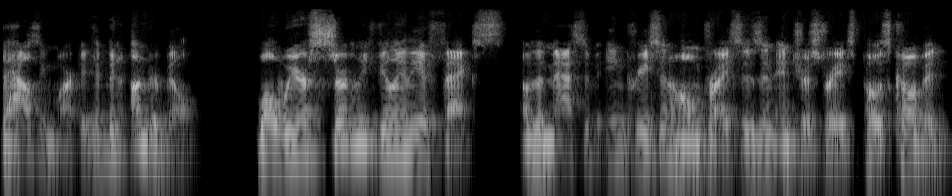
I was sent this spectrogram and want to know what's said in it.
the housing market had been underbuilt. While we are certainly feeling the effects of the massive increase in home prices and interest rates post COVID,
